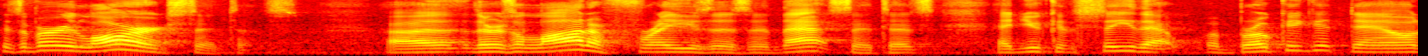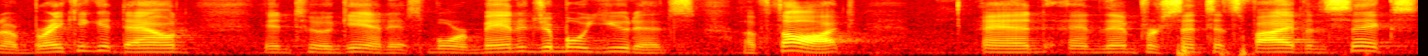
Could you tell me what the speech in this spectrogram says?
is a very large sentence. Uh, there's a lot of phrases in that sentence, and you can see that breaking it down or breaking it down into, again, it's more manageable units of thought. And, and then for sentence five and six,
